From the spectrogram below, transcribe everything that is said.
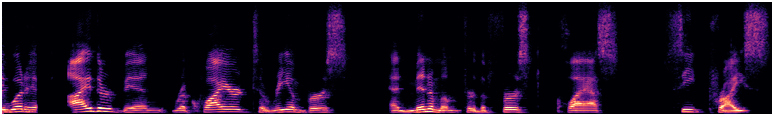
mm-hmm. would have either been required to reimburse at minimum for the first class seat price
